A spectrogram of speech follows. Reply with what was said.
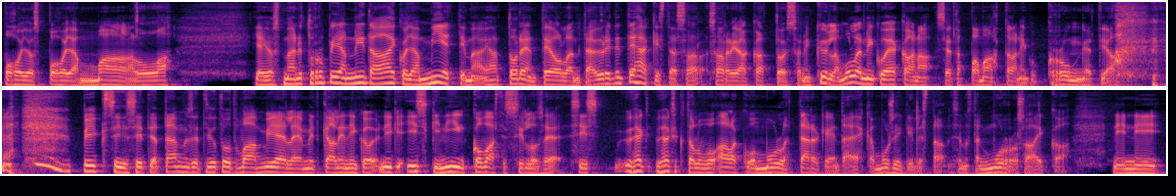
Pohjois-Pohjanmaalla – ja jos mä nyt rupian niitä aikoja miettimään ihan toden teolla, mitä yritin tehdäkin sitä sarjaa kattoissa, niin kyllä mulle niin kuin ekana sieltä pamahtaa niin kuin krunget ja piksiisit ja tämmöiset jutut vaan mieleen, mitkä oli niin kuin, niin kuin iski niin kovasti silloin se, siis 90-luvun alku on mulle tärkeintä ehkä musiikillista semmoista murrosaikaa, niin, niin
